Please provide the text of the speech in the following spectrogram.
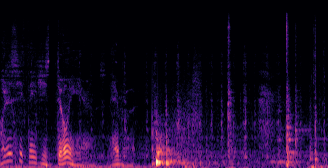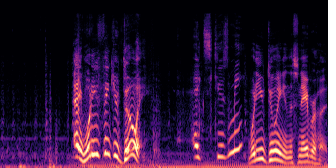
What does he think he's doing here in this neighborhood? Hey, what do you think you're doing? Excuse me? What are you doing in this neighborhood?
